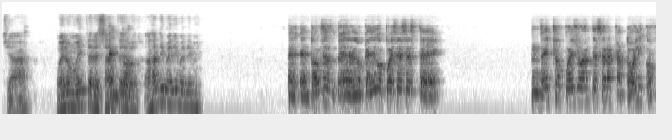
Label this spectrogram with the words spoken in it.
Ya. Bueno, muy interesante. Ajá, dime, dime, dime. Entonces, eh, lo que digo pues es este... De hecho, pues yo antes era católico.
